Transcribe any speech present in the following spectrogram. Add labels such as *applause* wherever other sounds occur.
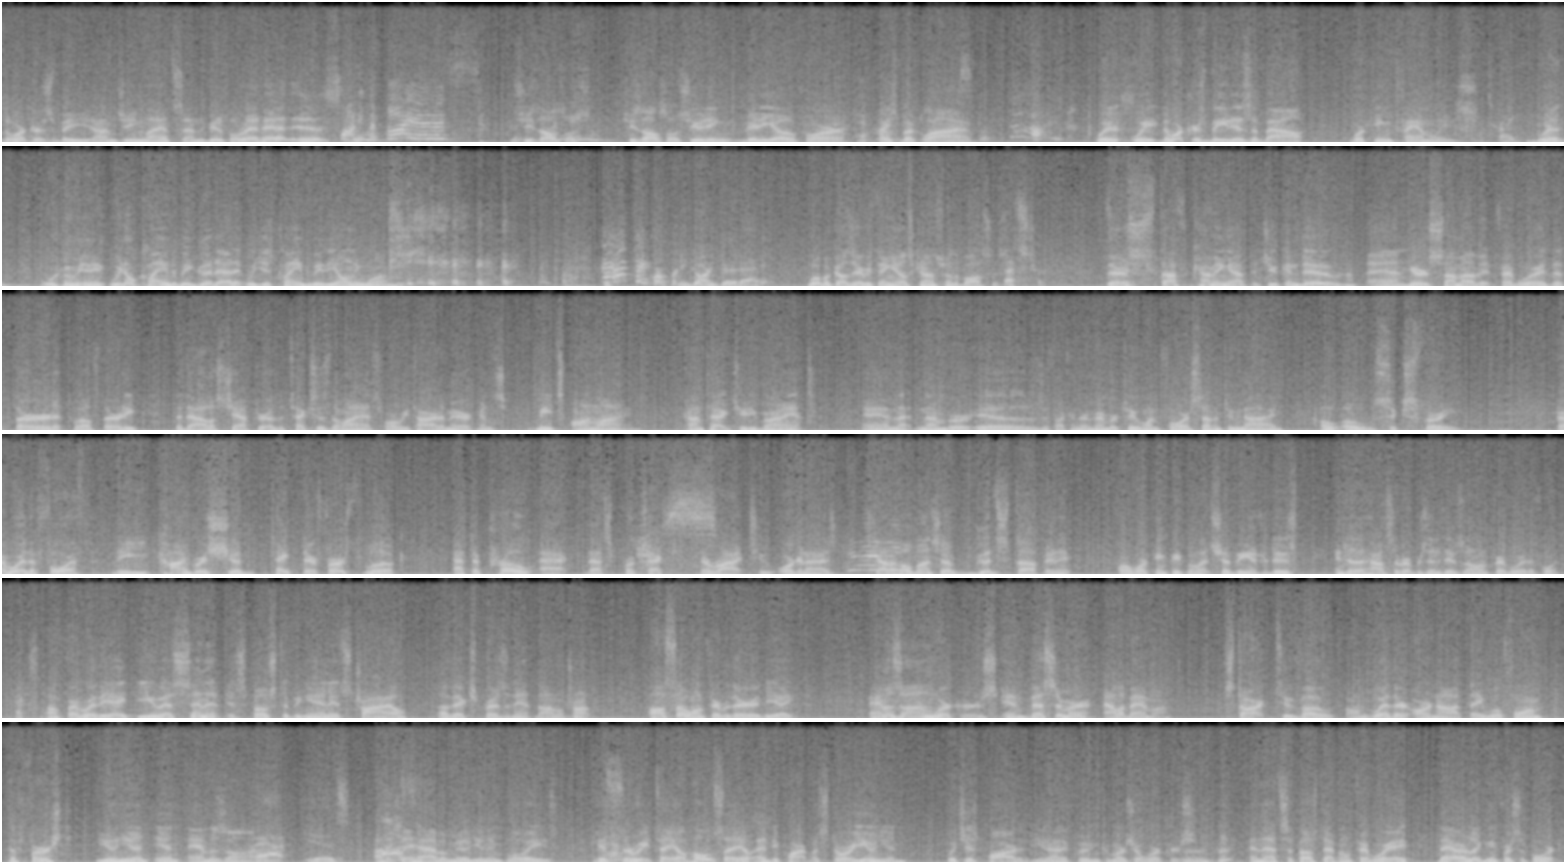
the Workers Beat. I'm Gene Lance, and the beautiful redhead is. Bonnie Matthias. She's also she's also shooting video for Facebook Live. Facebook Live. We, we the Workers Beat is about working families. That's right. We're, we we don't claim to be good at it. We just claim to be the only ones. *laughs* I think we're pretty darn good at it. well, because everything else comes from the bosses. That's true. There's stuff coming up that you can do, and here's some of it. February the 3rd at 12:30, the Dallas chapter of the Texas Alliance for Retired Americans meets online. Contact Judy Bryant, and that number is, if I can remember, 214-729-0063. February the 4th, the Congress should take their first look at the PRO Act. That's Protect the Right to Organize. It's got a whole bunch of good stuff in it for working people that should be introduced into the House of Representatives on February the 4th. Excellent. On February the 8th, the U.S. Senate is supposed to begin its trial of ex-President Donald Trump. Also on February the 8th, Amazon workers in Bessemer, Alabama, start to vote on whether or not they will form the first union in Amazon. That is I think they have a million employees. It's the Retail, Wholesale, and Department Store Union, which is part of the United Food and Commercial Workers. Mm-hmm. And that's supposed to happen on February 8th. They are looking for support.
